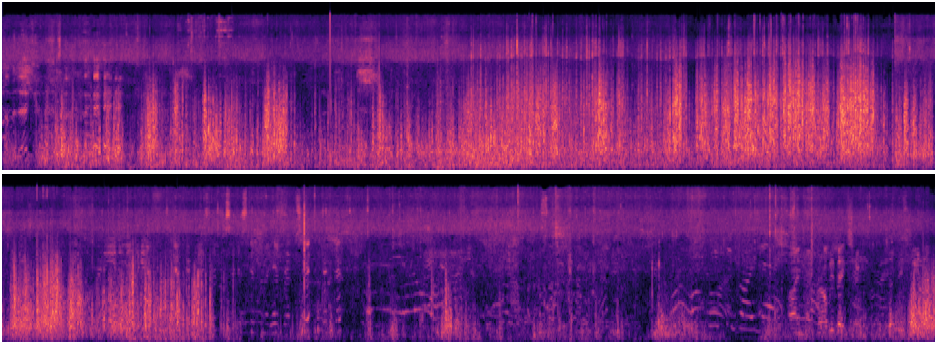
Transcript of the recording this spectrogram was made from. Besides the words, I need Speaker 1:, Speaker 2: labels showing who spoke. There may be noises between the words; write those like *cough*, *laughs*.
Speaker 1: Have a look.
Speaker 2: I know, but I'll be back soon.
